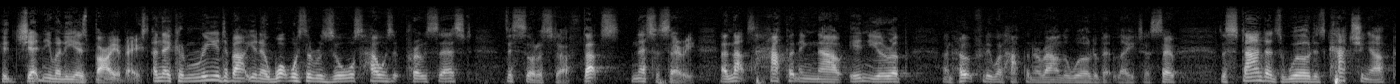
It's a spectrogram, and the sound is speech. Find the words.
it genuinely is bio-based. And they can read about, you know, what was the resource, how was it processed, this sort of stuff. That's necessary. And that's happening now in Europe and hopefully will happen around the world a bit later. So the standards world is catching up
